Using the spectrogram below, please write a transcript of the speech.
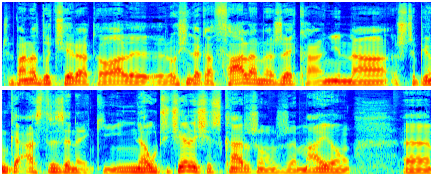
czy pana dociera to, ale rośnie taka fala narzekań na szczepionkę AstraZeneca. Nauczyciele się skarżą, że mają, e,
